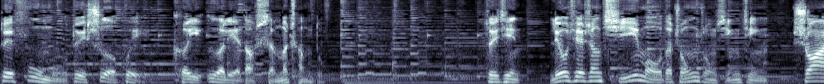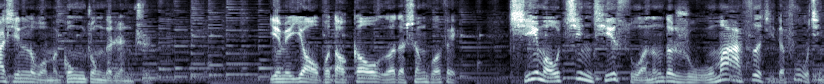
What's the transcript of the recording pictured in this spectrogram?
对父母、对社会可以恶劣到什么程度？最近留学生齐某的种种行径刷新了我们公众的认知。因为要不到高额的生活费，齐某尽其所能的辱骂自己的父亲，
